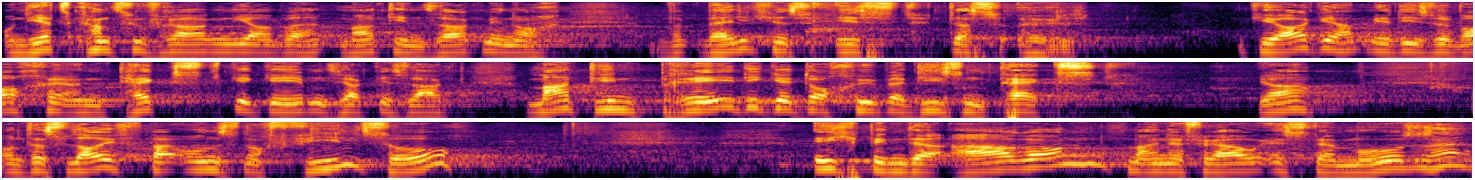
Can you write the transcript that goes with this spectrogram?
Und jetzt kannst du fragen, ja, aber Martin, sag mir noch, welches ist das Öl? George hat mir diese Woche einen Text gegeben. Sie hat gesagt, Martin, predige doch über diesen Text. Ja? Und das läuft bei uns noch viel so. Ich bin der Aaron, meine Frau ist der Mose.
